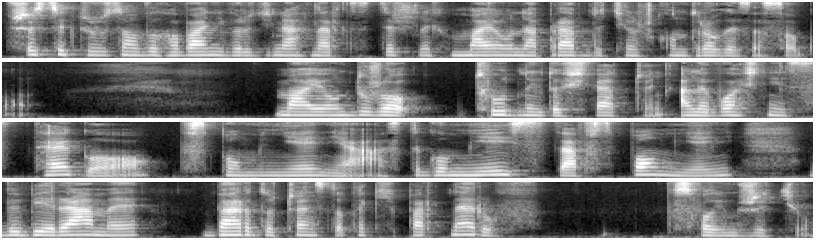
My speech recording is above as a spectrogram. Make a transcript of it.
Wszyscy, którzy są wychowani w rodzinach narcystycznych, mają naprawdę ciężką drogę za sobą. Mają dużo trudnych doświadczeń, ale właśnie z tego wspomnienia, z tego miejsca wspomnień wybieramy bardzo często takich partnerów w swoim życiu.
